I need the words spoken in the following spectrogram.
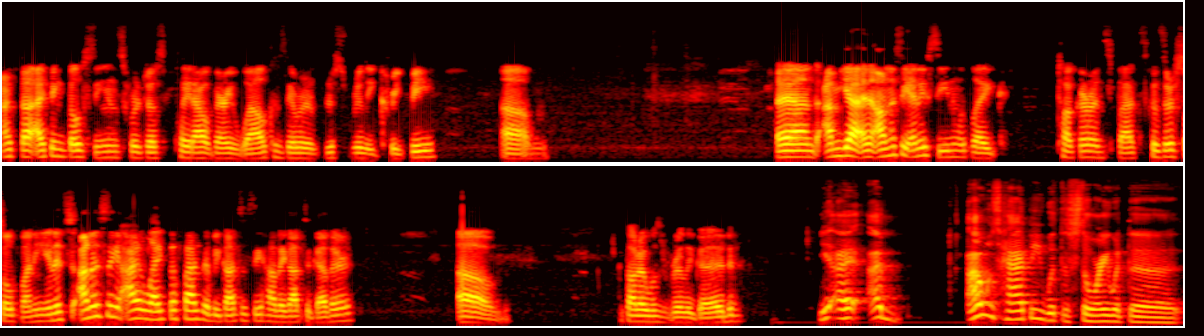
I thought I think those scenes were just played out very well because they were just really creepy. Um, and I'm um yeah, and honestly, any scene with like Tucker and Specs because they're so funny, and it's honestly I like the fact that we got to see how they got together. Um, I thought it was really good. Yeah, I, I, I was happy with the story with the.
